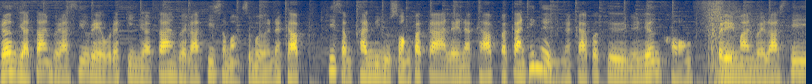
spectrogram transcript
เริ่มยาต้านไวรัสที่เร็ว และกินยาต้านไวรัสที่สม่ำเสมอนะครับที่สำคัญมีอยู่ 2 ประการเลยนะครับ ประการที่1นะครับก็คือในเรื่องของปริมาณไวรัสที่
